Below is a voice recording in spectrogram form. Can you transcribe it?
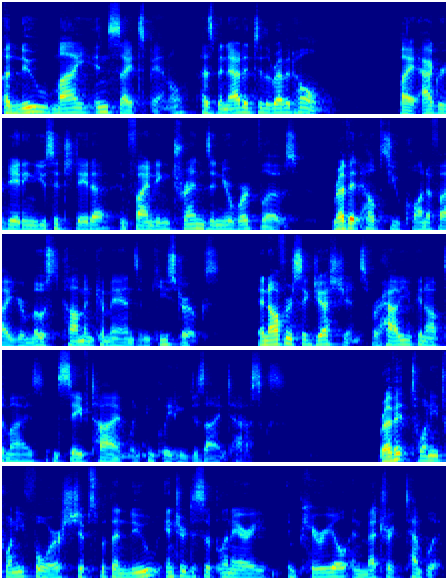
A new My Insights panel has been added to the Revit home. By aggregating usage data and finding trends in your workflows, Revit helps you quantify your most common commands and keystrokes and offers suggestions for how you can optimize and save time when completing design tasks. Revit 2024 ships with a new interdisciplinary imperial and metric template,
